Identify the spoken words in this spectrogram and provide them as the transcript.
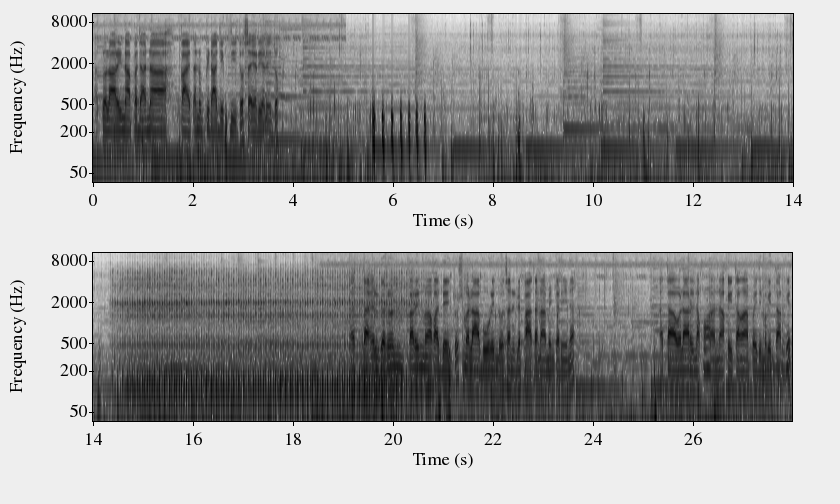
At wala rin napadaan na kahit anong pinaject dito sa area na ito. At dahil ganun pa rin mga ka-adventures, malabo rin doon sa nilipatan namin kanina. At ah, wala rin ako nga nakita nga pwede maging target.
